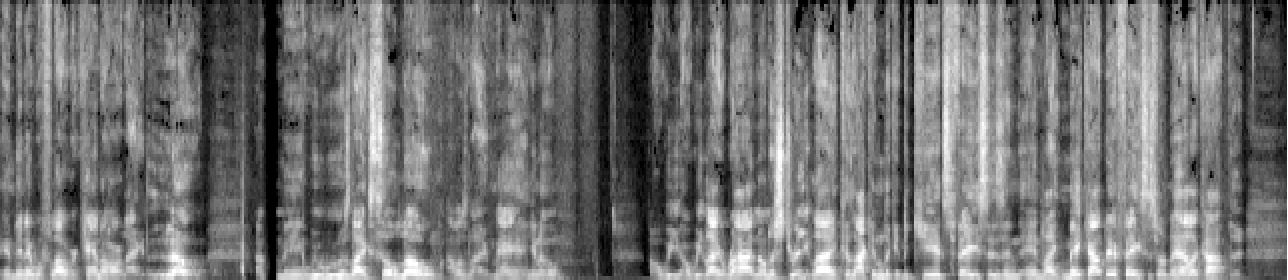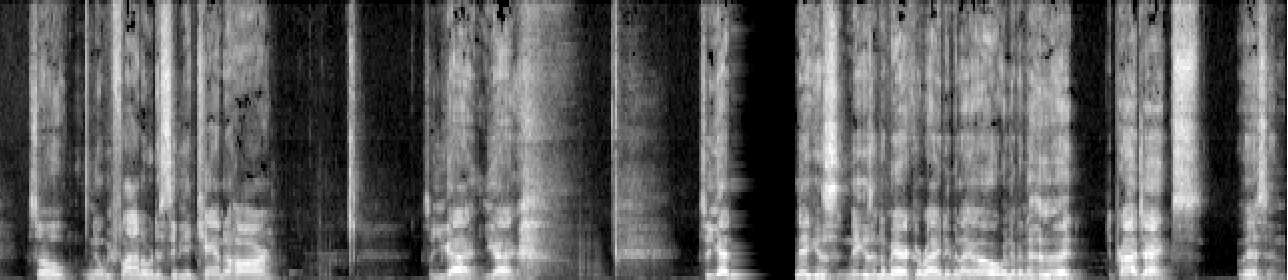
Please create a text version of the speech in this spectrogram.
and then they would fly over Kandahar like low. I mean, we, we was like so low. I was like, man, you know, are we are we like riding on the street like? Because I can look at the kids' faces and and like make out their faces from the helicopter. So, you know, we flying over the city of Kandahar. So you got you got so you got niggas niggas in America, right? They be like, oh, we live in the hood, the projects. Listen,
